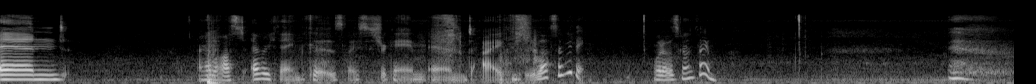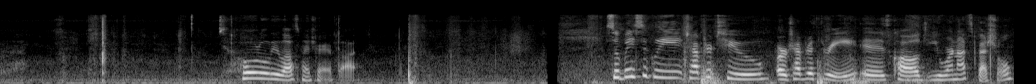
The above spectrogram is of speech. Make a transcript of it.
And I lost everything because my sister came and I completely lost everything. What I was going to say. totally lost my train of thought. So basically, chapter two or chapter three is called You Are Not Special.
